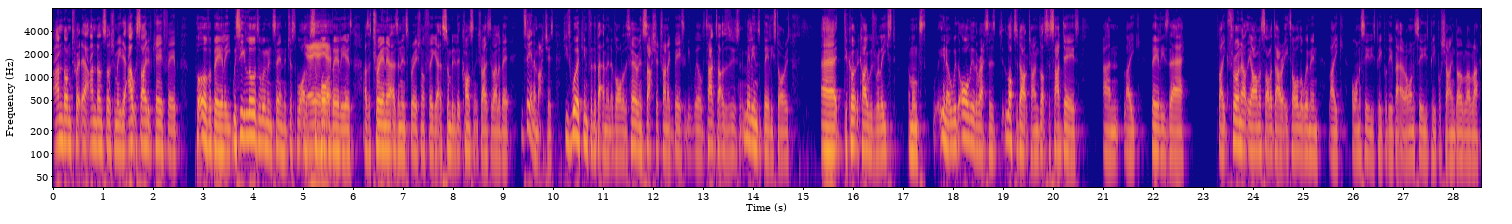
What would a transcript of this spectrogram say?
and on Twitter and on social media outside of kayfabe put over Bayley. We see loads of women saying that just what a Yeah, supporter yeah. Bayley is as a trainer, as an inspirational figure, as somebody that constantly tries to elevate. You see it in the matches. She's working for the betterment of all of this. Her and Sasha trying to basically wield tag titles. Millions of Bayley stories. Uh, Dakota Kai was released amongst, you know, with all the other wrestlers. Lots of dark times, lots of sad days, and like Bayley's there, like throwing out the arm of solidarity to all the women. Like, I want to see these people do better. I want to see these people shine. Blah blah blah. Do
